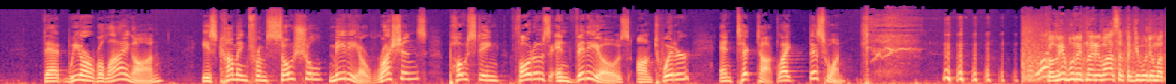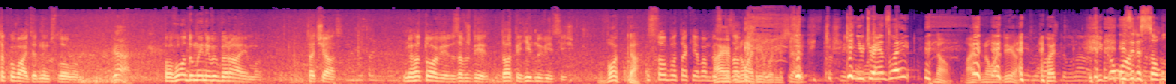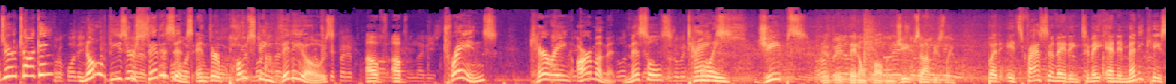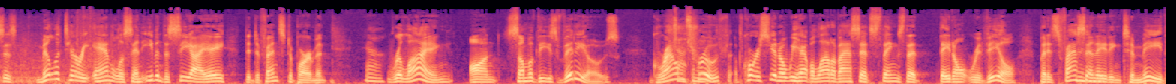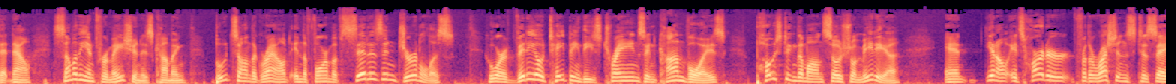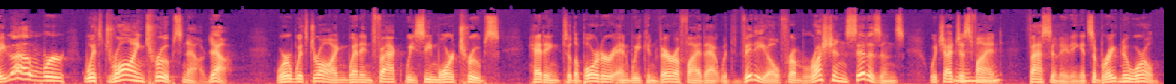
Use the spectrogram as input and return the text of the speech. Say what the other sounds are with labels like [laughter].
that we are relying on is coming from social media. Russians posting photos and videos on Twitter and TikTok, like this one. Коли будуть нариватися, тоді будемо атакувати одним словом. Yeah. Погоду ми не вибираємо та час. Ми готові завжди дати гідну відсіч. Vodka. I have no idea what he said. [laughs] Can you translate? No, I have no idea. [laughs] But if you go Is it a soldier talking? No, these are citizens, and they're posting videos of, of trains carrying armament, missiles, tanks, jeeps. They don't call them jeeps, obviously. But it's fascinating to me. And in many cases, military analysts and even the CIA, the Defense Department, yeah. relying on some of these videos. Ground truth, of course, you know, we have a lot of assets, things that they don't reveal, but it's fascinating mm-hmm. to me that now some of the information is coming boots on the ground in the form of citizen journalists who are videotaping these trains and convoys, posting them on social media. And, you know, it's harder for the Russians to say, well, we're withdrawing troops now. Yeah, we're withdrawing when in fact we see more troops heading to the border, and we can verify that with video from Russian citizens, which I just mm-hmm. find fascinating. It's a brave new world.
